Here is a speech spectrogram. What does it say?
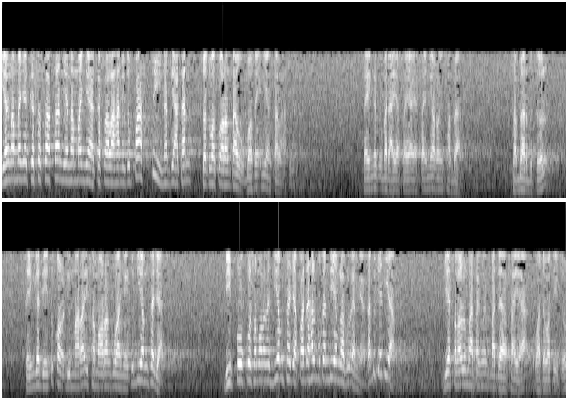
Yang namanya kesesatan, yang namanya kesalahan itu pasti nanti akan suatu waktu orang tahu bahwa ini yang salah. Saya ingat kepada ayah saya, ayah saya ini orang yang sabar. Sabar betul. Sehingga dia itu kalau dimarahi sama orang tuanya itu diam saja. Dipukul sama orangnya diam saja. Padahal bukan dia melakukannya. Tapi dia diam. Dia selalu mengatakan kepada saya pada waktu itu,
